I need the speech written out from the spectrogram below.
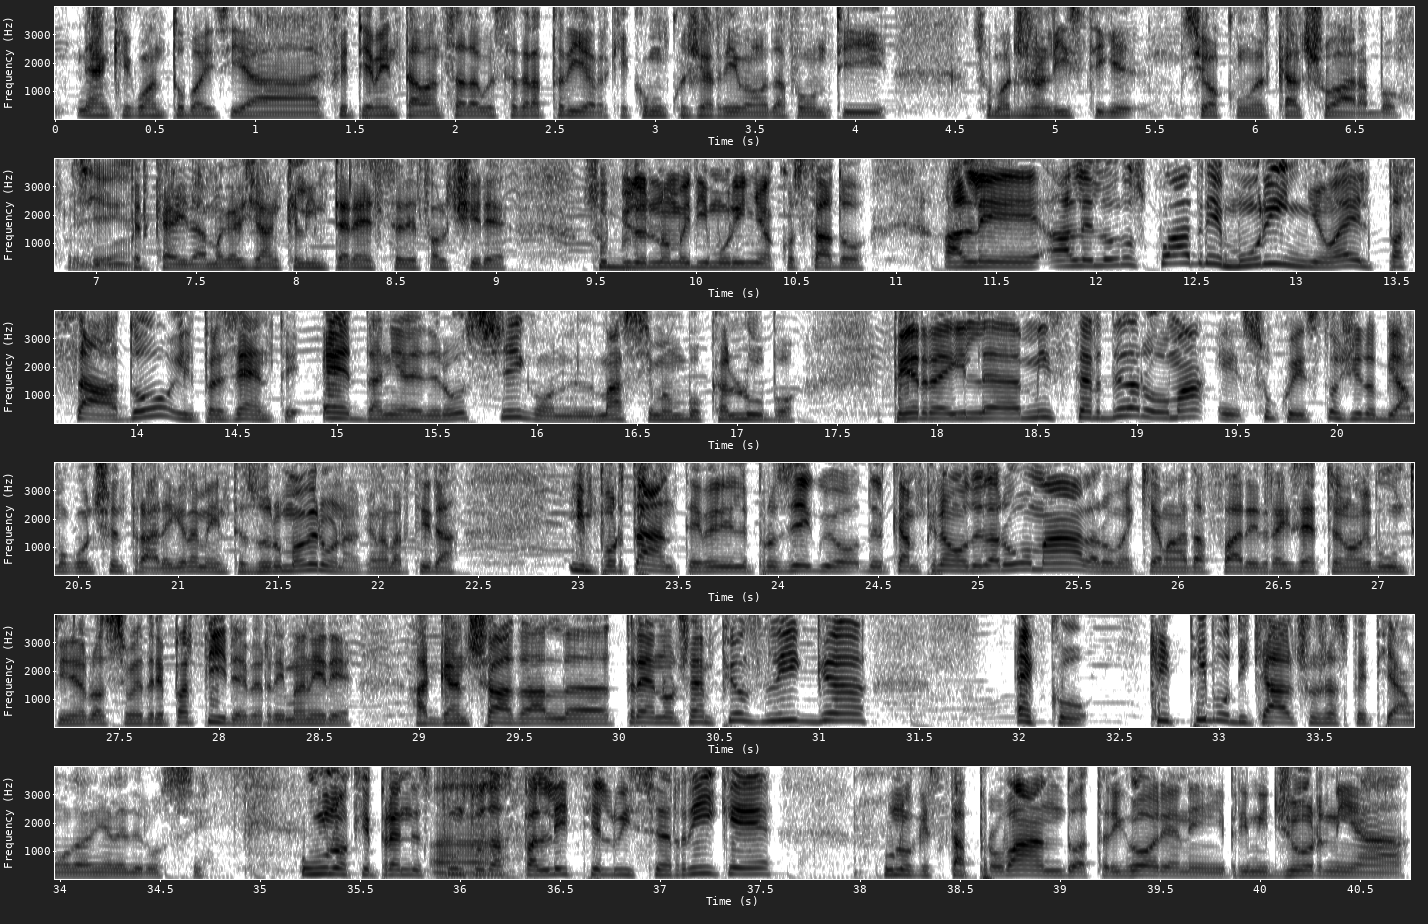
neanche quanto poi sia effettivamente avanzata questa trattativa, perché comunque ci arrivano da fonti insomma, giornalisti che si occupano del calcio arabo. Sì. Per carità, magari c'è anche l'interesse di far uscire subito il nome di Mourinho accostato alle, alle loro squadre. Mourinho è il passato, il presente è Daniele De Rossi, con il massimo in bocca al lupo per il mister della Roma. E su questo ci dobbiamo concentrare chiaramente su Roma Verona, che è una partita importante per il proseguio del campionato della Roma. La Roma è chiamata a fare tra i 7 e i 9 punti nelle prossime tre partite per rimanere agganciata al treno Champions League. Ecco, che tipo di calcio ci aspettiamo da Daniele De Rossi? Uno che prende spunto Ah. da Spalletti e Luis Enrique, uno che sta provando a Trigoria nei primi giorni a,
